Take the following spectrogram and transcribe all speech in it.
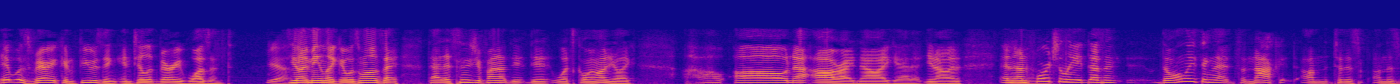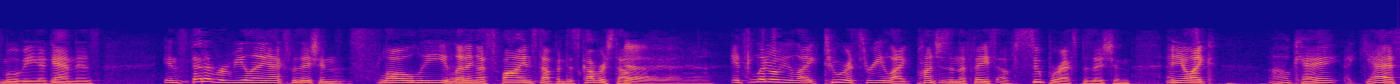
It was very confusing until it very wasn't. yeah. You know what I mean? Like it was one of those that that as soon as you find out the, the, what's going on, you're like, oh oh now all right now I get it. You know, and and unfortunately it doesn't. The only thing that's a knock on to this on this movie again is instead of revealing exposition slowly, letting us find stuff and discover stuff yeah, yeah, yeah. it's literally like two or three like punches in the face of super exposition, and you're like, okay, I guess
